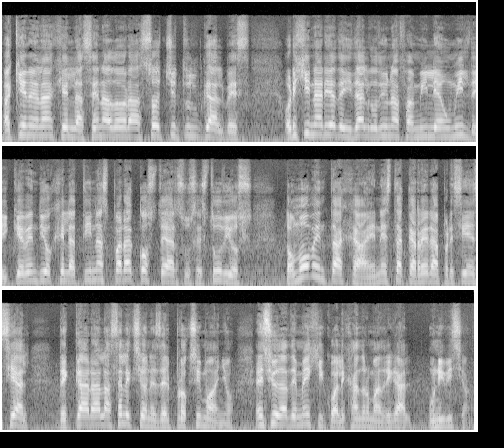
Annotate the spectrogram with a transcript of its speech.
Aquí en el Ángel, la senadora Xochitl Galvez, originaria de Hidalgo de una familia humilde y que vendió gelatinas para costear sus estudios, tomó ventaja en esta carrera presidencial de cara a las elecciones del próximo año. En Ciudad de México, Alejandro Madrigal, Univisión.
